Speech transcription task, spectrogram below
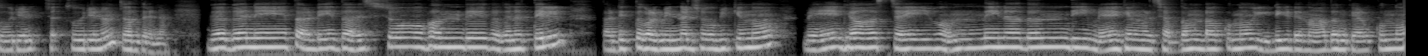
സൂര്യൻ സൂര്യനും ചന്ദ്രനും. ഗഗനെ തടിത ശോഭന്തേ ഗഗനത്തിൽ തടിത്തുകൾ മിന്നൽ ശോഭിക്കുന്നു. മേഘാശ്ചൈവം നിനദന്തി മേഘങ്ങൾ ശബ്ദമുണ്ടാക്കുന്നു. ഇടിയുടെ നാദം കേൾക്കുന്നു.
